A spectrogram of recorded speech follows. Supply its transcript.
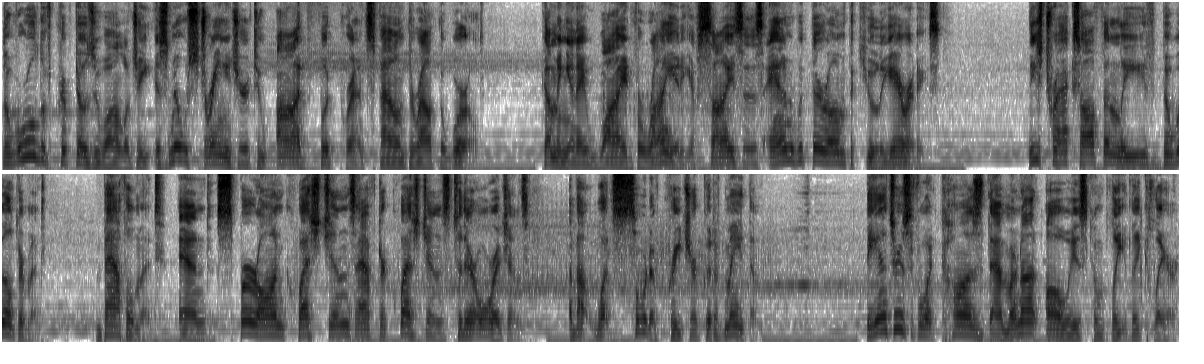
The world of cryptozoology is no stranger to odd footprints found throughout the world, coming in a wide variety of sizes and with their own peculiarities. These tracks often leave bewilderment, bafflement, and spur on questions after questions to their origins about what sort of creature could have made them. The answers of what caused them are not always completely clear,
